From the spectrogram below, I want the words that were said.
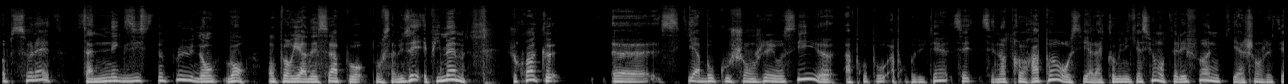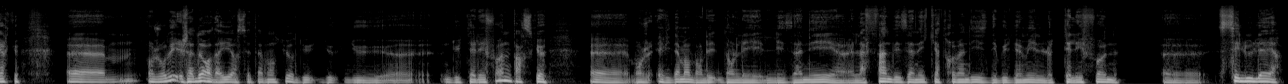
obsolète. Ça n'existe plus. Donc, bon, on peut regarder ça pour, pour s'amuser. Et puis même, je crois que euh, ce qui a beaucoup changé aussi euh, à, propos, à propos du thé, c'est notre rapport aussi à la communication au téléphone qui a changé. C'est-à-dire que euh, aujourd'hui, j'adore d'ailleurs cette aventure du, téléphone parce que, bon, évidemment, dans les, années, la fin des années 90, début 2000, le téléphone euh, cellulaire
